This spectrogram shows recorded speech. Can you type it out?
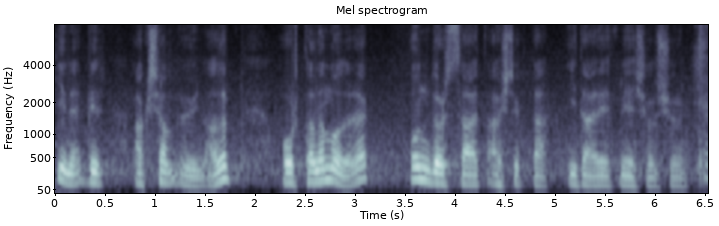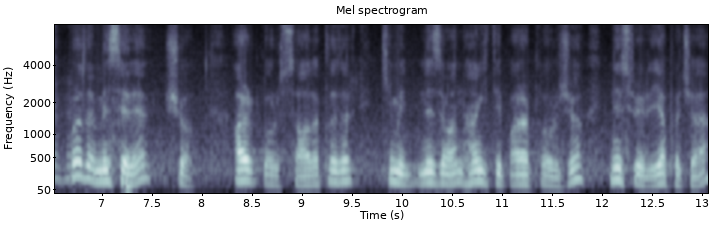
Yine bir akşam öğünü alıp ortalama olarak 14 saat açlıkla idare etmeye çalışıyorum. Burada mesele şu. Aralıklı oruç sağlıklıdır. Kimin ne zaman hangi tip aralıklı orucu ne süreli yapacağı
